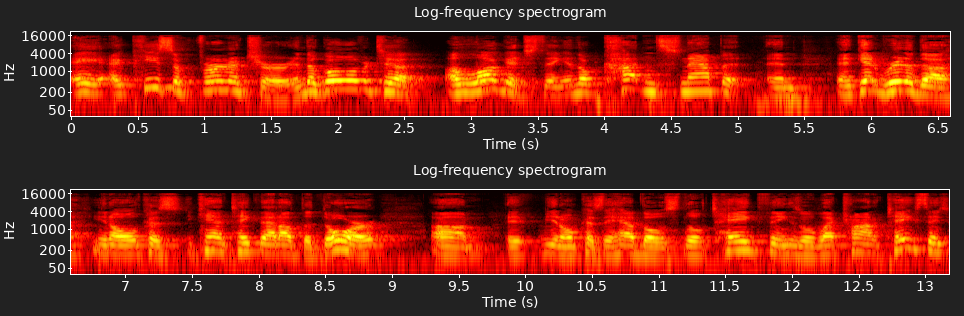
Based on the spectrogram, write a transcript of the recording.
a, a piece of furniture and they'll go over to a luggage thing and they'll cut and snap it and, and get rid of the, you know, because you can't take that out the door, um, it, you know, because they have those little tag things, electronic tag things,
